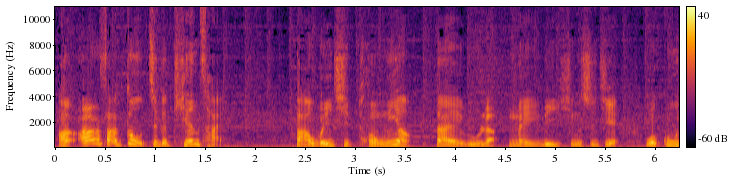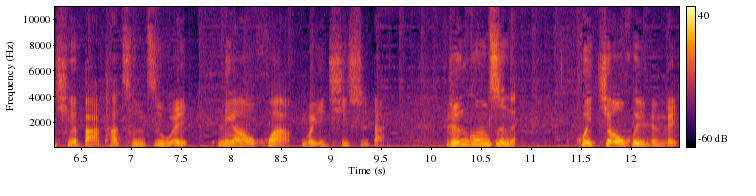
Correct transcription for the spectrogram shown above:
而阿尔法 Go 这个天才，把围棋同样带入了美丽新世界。我姑且把它称之为量化围棋时代，人工智能。会教会人类，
